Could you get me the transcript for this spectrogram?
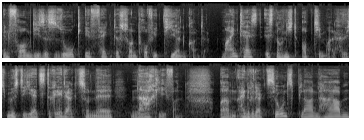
in Form dieses Sogeffektes schon profitieren konnte. Mein Test ist noch nicht optimal. Das heißt, ich müsste jetzt redaktionell nachliefern. Ähm, einen Redaktionsplan haben,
